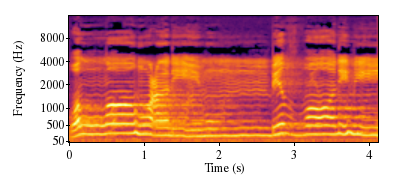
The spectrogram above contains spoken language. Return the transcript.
والله عليم بالظالمين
